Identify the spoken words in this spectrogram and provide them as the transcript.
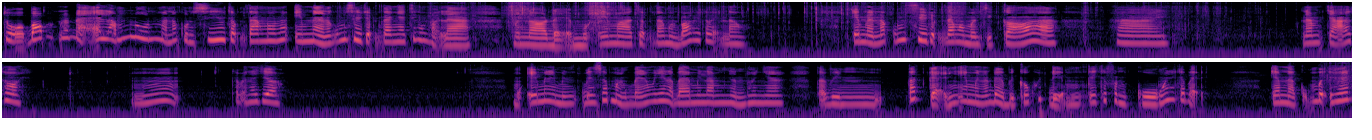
Trời ơi, bóp nó đã lắm luôn mà nó còn siêu chậm tăng luôn á. Em nào nó cũng siêu chậm tăng nha chứ không phải là mình ờ, để một em ờ, chậm tăng mình bóp cho các bạn đâu. Em này nó cũng siêu chậm tăng mà mình chỉ có ờ, hai năm trái thôi. Ừ. các bạn thấy chưa? Một em này mình bên shop mình bán với giá là 35 nghìn thôi nha. Tại vì tất cả những em này nó đều bị có khuyết điểm cái cái phần cuốn ấy các bạn em nào cũng bị hết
